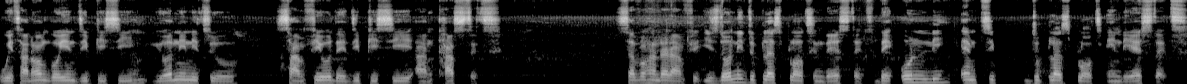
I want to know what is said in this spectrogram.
with an ongoing DPC. You only need to samfill the DPC and cast it. 750 is the only duplex plot in the estate. The only empty duplex plot in the estate.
